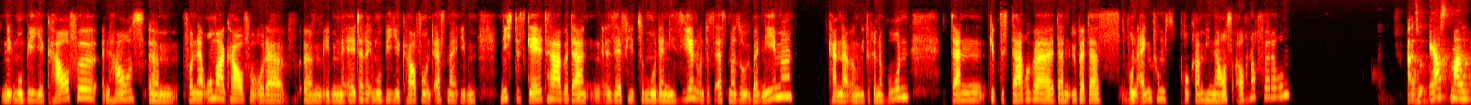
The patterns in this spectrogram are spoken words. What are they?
eine Immobilie kaufe, ein Haus ähm, von der Oma kaufe oder ähm, eben eine ältere Immobilie kaufe und erstmal eben nicht das Geld habe, da äh, sehr viel zu modernisieren und das erstmal so übernehme, kann da irgendwie drinne wohnen, dann gibt es darüber dann über das Wohneigentumsprogramm hinaus auch noch Förderung? Also erstmal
